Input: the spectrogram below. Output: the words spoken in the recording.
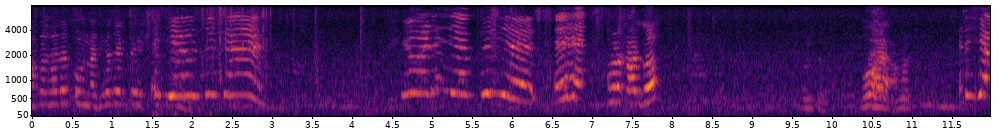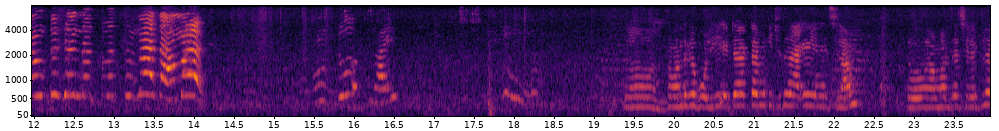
আপনার কোন না ঠিক আছে একটা আমরা কাটবো ও হ্যাঁ আমার তো তোমাদেরকে বলি এটা একটা আমি কিছুদিন আগে এনেছিলাম। তো আমার যা ছেলেপিলে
